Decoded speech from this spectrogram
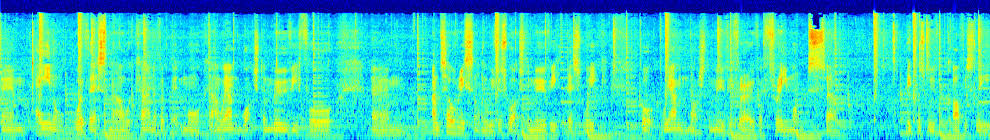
um, anal with this now. We're kind of a bit more. Kind of, we haven't watched a movie for um, until recently. We just watched the movie this week, but we haven't watched the movie for over three months. So because we've obviously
